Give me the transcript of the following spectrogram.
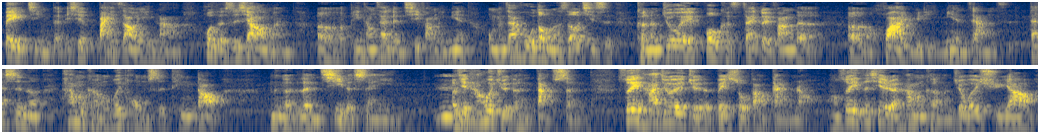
背景的一些白噪音啊，或者是像我们呃平常在冷气房里面我们在互动的时候，其实可能就会 focus 在对方的呃话语里面这样子，但是呢，他们可能会同时听到那个冷气的声音，而且他会觉得很大声。所以他就会觉得被受到干扰，所以这些人他们可能就会需要，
